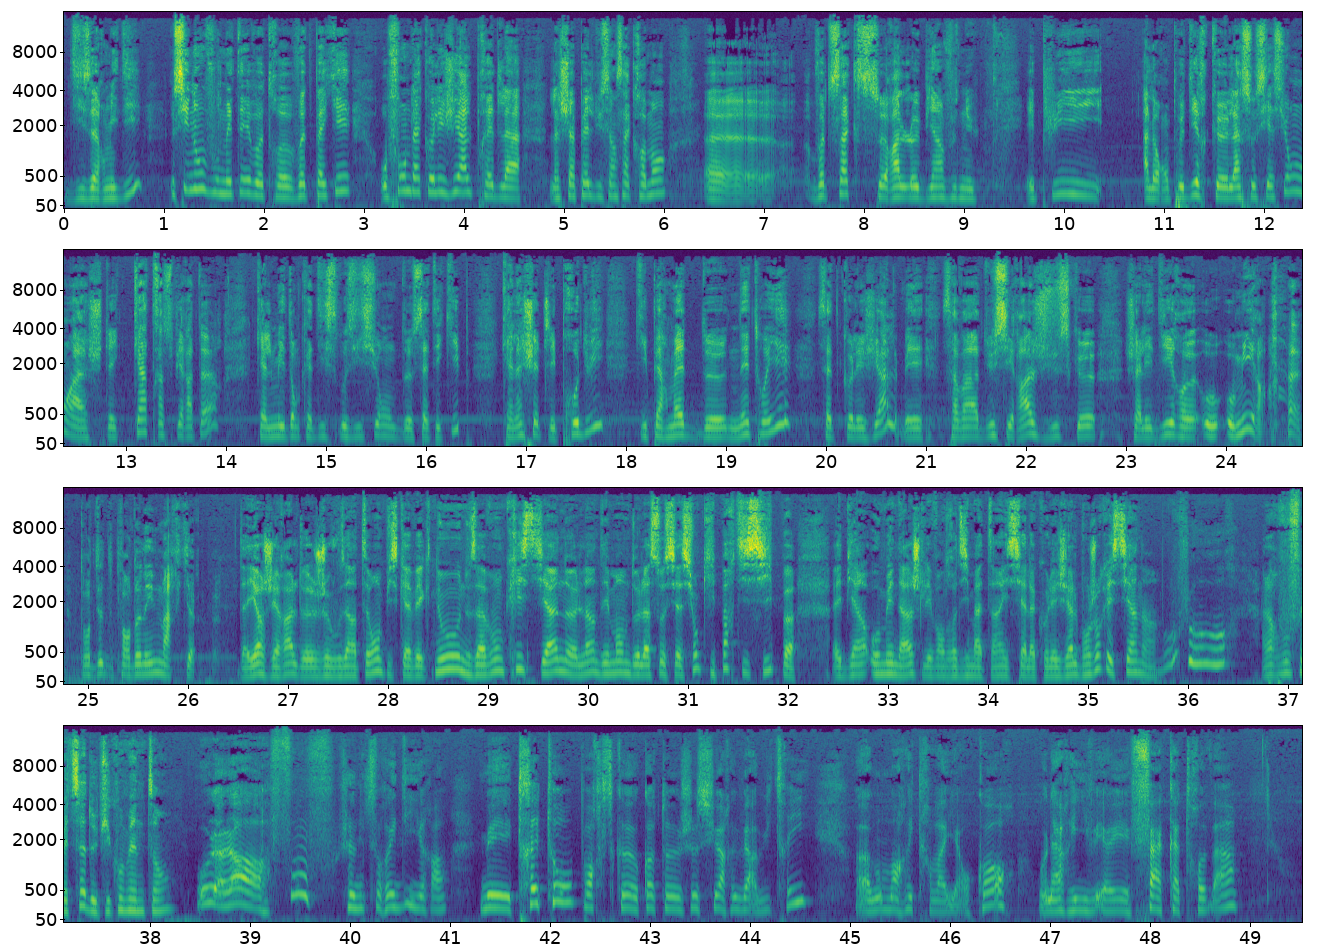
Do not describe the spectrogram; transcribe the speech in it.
10h midi. Sinon, vous mettez votre votre paquet au fond de la collégiale, près de la, la chapelle du Saint-Sacrement. Euh, votre sac sera le bienvenu. Et puis, alors on peut dire que l'association a acheté quatre aspirateurs qu'elle met donc à disposition de cette équipe, qu'elle achète les produits qui permettent de nettoyer cette collégiale, mais ça va du cirage jusque, j'allais dire, au, au mire, pour, pour donner une marque. D'ailleurs, Gérald, je vous interromps puisqu'avec nous, nous avons Christiane, l'un des membres de l'association qui participe eh bien, au ménage les vendredis matins ici à la collégiale. Bonjour Christiane. Bonjour. Alors vous faites ça depuis combien de temps? Oh là là, fouf, je ne saurais dire. Hein. Mais très tôt, parce que quand euh, je suis arrivée à Vitry, euh, mon mari travaillait encore. On arrivé fin 80.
